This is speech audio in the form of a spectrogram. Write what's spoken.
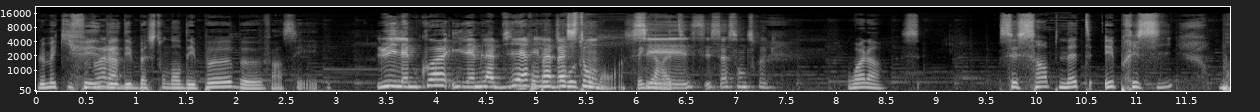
Le mec qui fait Voilà. des, des bastons dans des pubs. Enfin, c'est. lui il aime quoi? Il aime la bière et la baston, hein, c'est ça son truc. Voilà. C'est, c'est simple, net et précis. Bon.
